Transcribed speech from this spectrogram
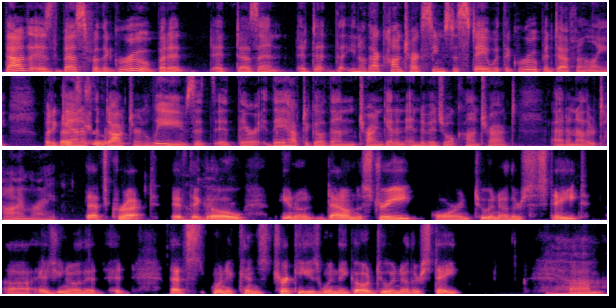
that is best for the group but it it doesn't it you know that contract seems to stay with the group indefinitely but again that's if true. the doctor leaves it, it they they have to go then try and get an individual contract at another time right that's correct if okay. they go you know down the street or into another state uh, as you know that it that's when it gets tricky is when they go to another state yeah. Um,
